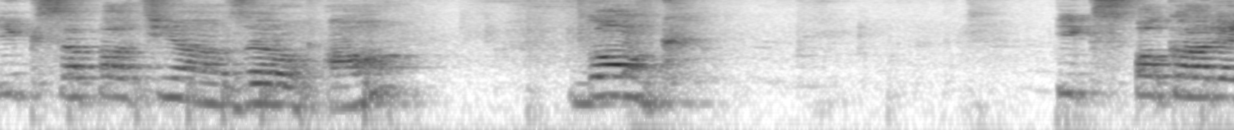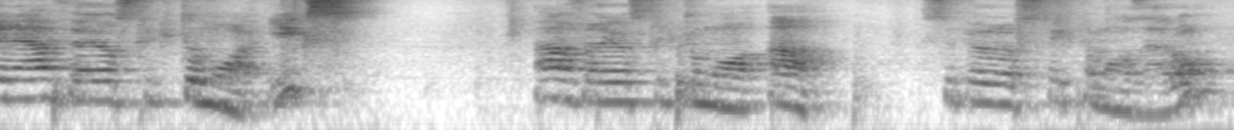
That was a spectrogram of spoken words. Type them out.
x appartient à 0, 1, donc x au carré est inférieur strictement à x, inférieur strictement à 1, supérieur strictement à 0.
